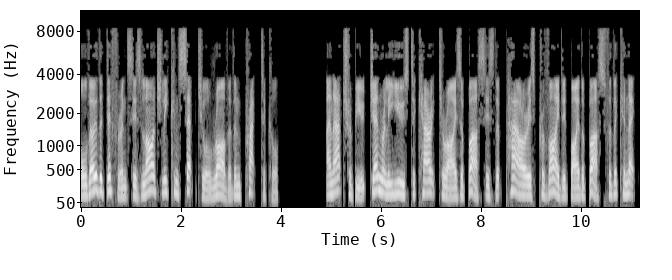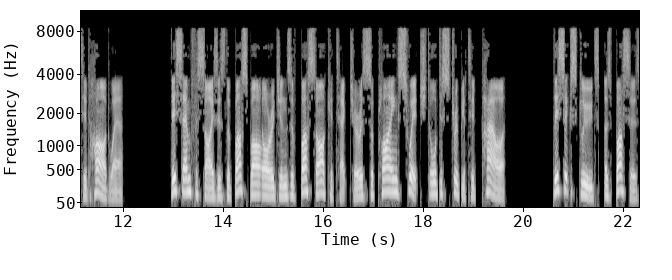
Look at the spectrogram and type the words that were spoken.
although the difference is largely conceptual rather than practical. An attribute generally used to characterize a bus is that power is provided by the bus for the connected hardware. This emphasizes the busbar origins of bus architecture as supplying switched or distributed power. This excludes, as buses,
